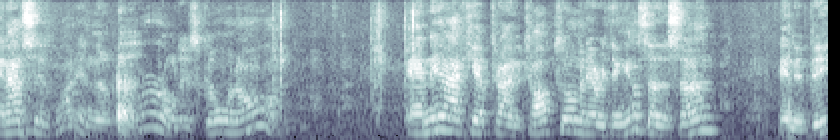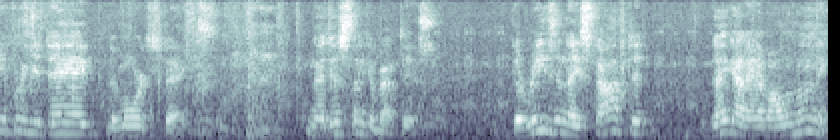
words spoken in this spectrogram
And I said, what in the world is going on? And then I kept trying to talk to them and everything else of the sun. And the deeper you dig, the more it stinks. Now just think about this. The reason they stopped it, they got to have all the money.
